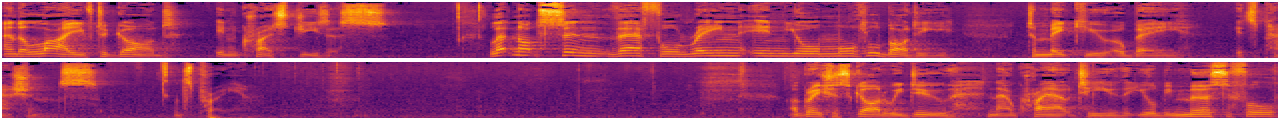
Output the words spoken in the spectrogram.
and alive to God in Christ Jesus. Let not sin, therefore, reign in your mortal body to make you obey its passions. Let's pray. Our gracious God, we do now cry out to you that you'll be merciful,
